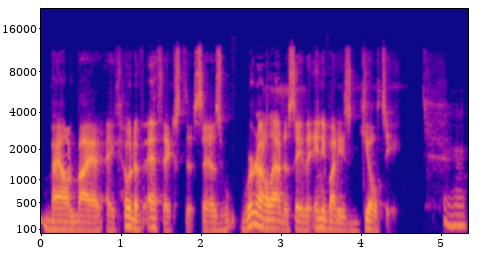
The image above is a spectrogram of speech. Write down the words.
bound by a, a code of ethics that says we're not allowed to say that anybody's guilty Mhm.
